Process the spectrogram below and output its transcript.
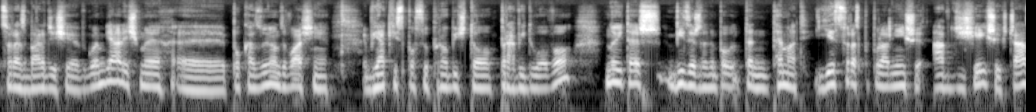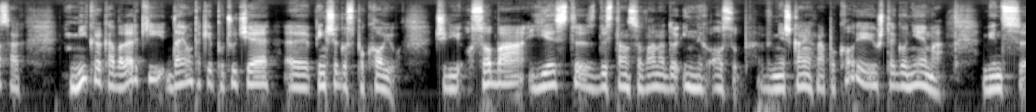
coraz bardziej się wgłębialiśmy, e, pokazując właśnie w jaki sposób robić to prawidłowo. No i też widzę, że ten, ten temat jest coraz popularniejszy, a w dzisiejszych czasach mikrokawalerki dają takie poczucie e, większego spokoju, czyli osoba jest zdystansowana do innych osób. W mieszkaniach na pokoje już tego nie ma, więc, e,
